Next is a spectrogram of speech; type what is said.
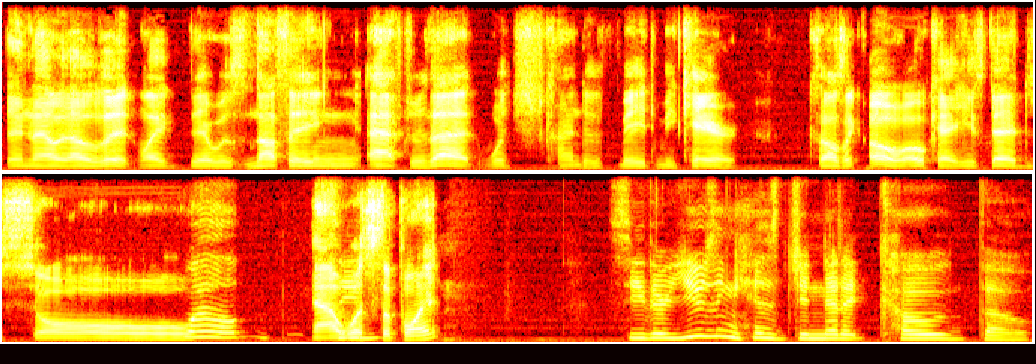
Then that, that was it. Like there was nothing after that, which kind of made me care. Because I was like, oh, okay, he's dead. So Well, now see- what's the point? see, they're using his genetic code though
